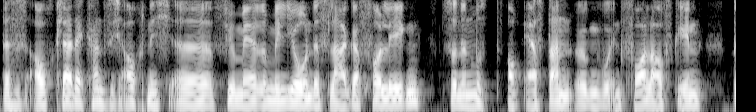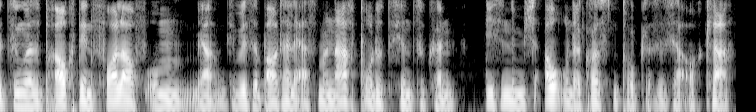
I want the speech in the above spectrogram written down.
Das ist auch klar, der kann sich auch nicht äh, für mehrere Millionen das Lager vorlegen, sondern muss auch erst dann irgendwo in Vorlauf gehen, beziehungsweise braucht den Vorlauf, um ja, gewisse Bauteile erstmal nachproduzieren zu können. Die sind nämlich auch unter Kostendruck, das ist ja auch klar.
